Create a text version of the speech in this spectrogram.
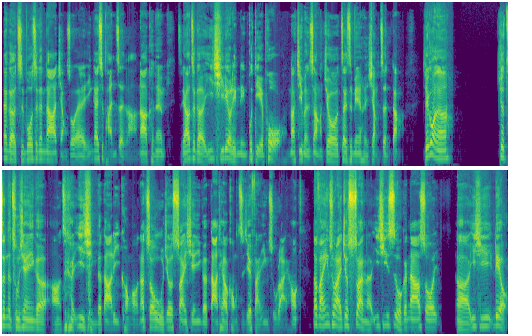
那个直播是跟大家讲说，哎，应该是盘整啦。那可能只要这个一七六零零不跌破，那基本上就在这边横向震荡。结果呢？就真的出现一个啊，这个疫情的大利空哦。那周五就率先一个大跳空，直接反映出来哈。那反映出来就算了，一七四我跟大家说，呃，一七六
